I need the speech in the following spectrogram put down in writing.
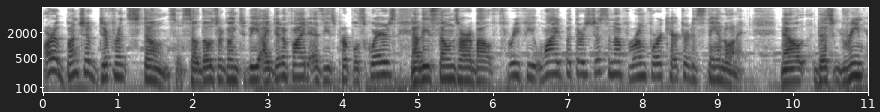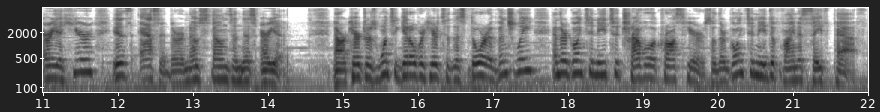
are a bunch of different stones. So those are going to be identified as these purple squares. Now these stones are about three feet wide, but there's just enough room for a character to stand on it. Now this green area here is acid. There are no stones in this area. Now our characters want to get over here to this door eventually, and they're going to need to travel across here. So they're going to need to find a safe path.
